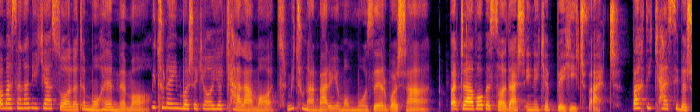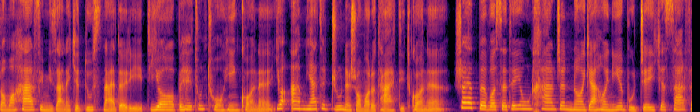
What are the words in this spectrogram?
و مثلا یکی از سوالات مهم ما می‌تونه این باشه که آیا کلمات می‌تونن برای ما مضر باشن؟ و جواب سادش اینه که به هیچ وجه. وقتی کسی به شما حرفی می‌زنه که دوست ندارید یا بهتون توهین کنه یا امنیت جون شما رو تهدید کنه شاید به واسطه اون خرج ناگهانی بودجه که صرف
